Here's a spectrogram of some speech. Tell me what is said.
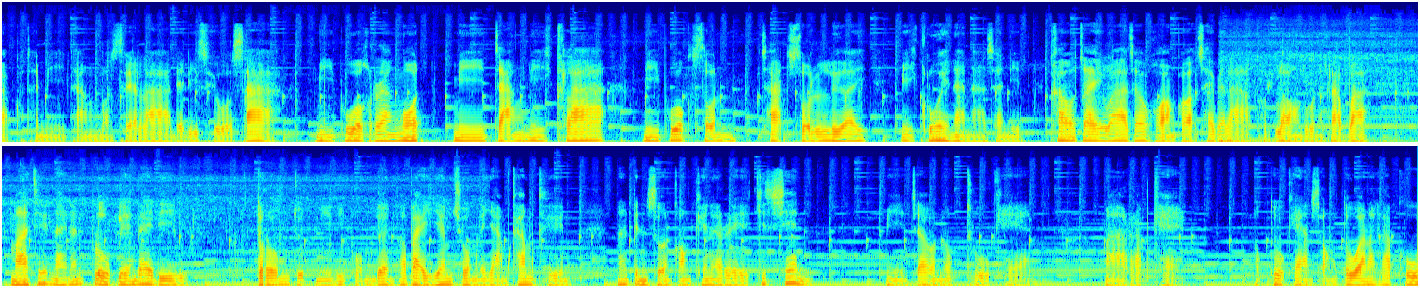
นะครับ ก็จะมีทั้งมอนเซล่าเดลิซิโอซามีพวกระงด มีจัง มีคล้า มีพวกสนฉัดสนเลื้อย มีกล้วยนานาชนิด เข้าใจว่าเจ้าของก็ใช้เวลาทดลองดูนะครับว่าม้ชนิดไหนนั้นปลูกเลี้ยงได้ดี ตรงจุดนี้ที่ผมเดินเข้าไปเยี่ยมชมในยามค่ำคืน นั่นเป็นส่วนของ c a n a r y Kitchen มีเจ้านกทูแคนมารับแขกนกทูแคน 2 ตัวนะครับ คู่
